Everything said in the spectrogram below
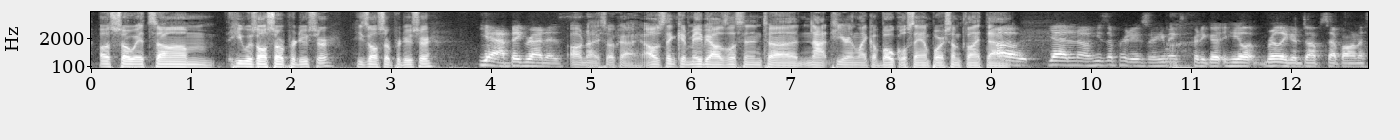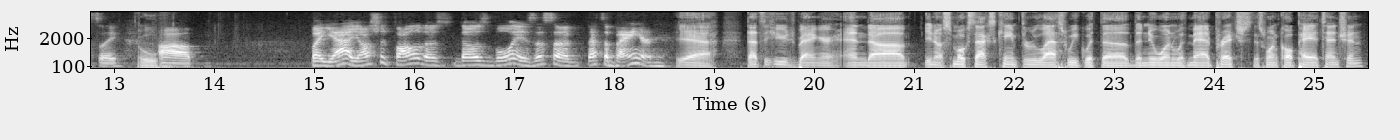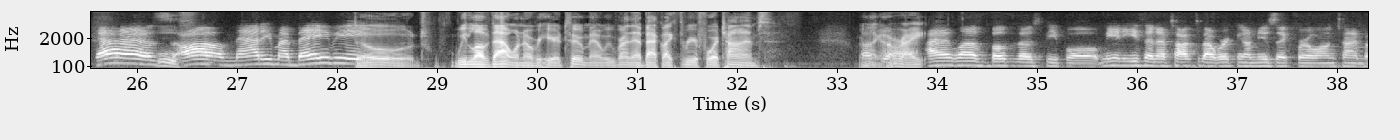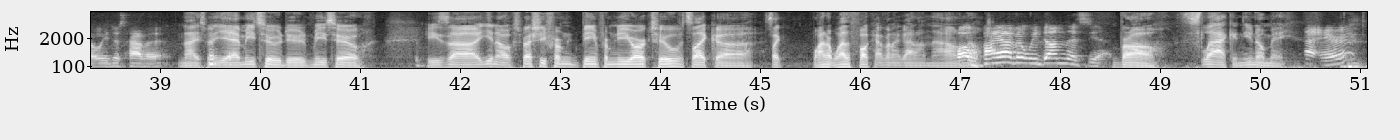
Oh, so it's um he was also a producer. He's also a producer. Yeah, Big Red is. Oh, nice. Okay. I was thinking maybe I was listening to not hearing like a vocal sample or something like that. Oh yeah, no, no, he's a producer. He makes pretty good. He really good dubstep, honestly. Ooh. Um, but yeah, y'all should follow those those boys. That's a that's a banger. Yeah, that's a huge banger. And uh, you know, Smokestacks came through last week with the the new one with Mad Pritch. This one called Pay Attention. Yes. Oof. Oh, Maddie, my baby. Dude, we love that one over here too, man. We run that back like three or four times. We're Fuck like, yeah. all right, I love both of those people. Me and Ethan have talked about working on music for a long time, but we just haven't. nice, man. Yeah, me too, dude. Me too. He's uh, you know, especially from being from New York too. It's like uh, it's like why don't- why the fuck haven't I got on that? Well, know. why haven't we done this yet? bro. Slacking, you know me. Uh, Eric?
